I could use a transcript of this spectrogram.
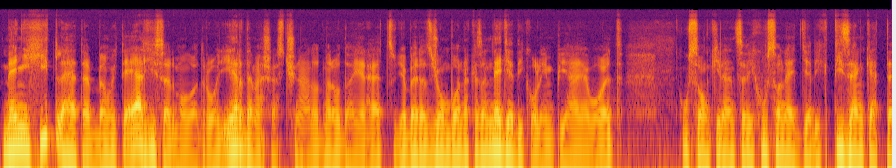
mennyi hit lehet ebben, hogy te elhiszed magadról, hogy érdemes ezt csinálod, mert odaérhetsz. Ugye Berez Zsombornak ez a negyedik olimpiája volt, 29., 21., 12.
